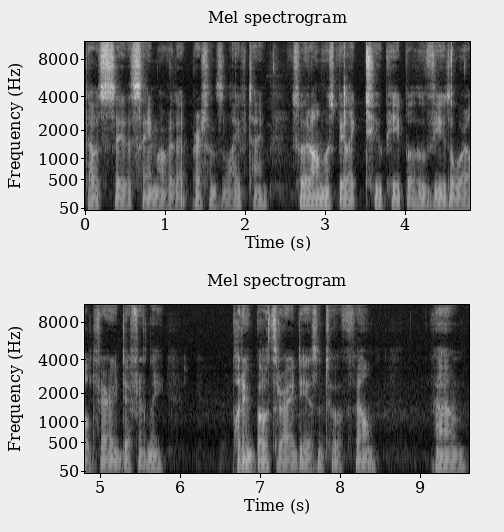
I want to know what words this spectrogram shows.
that would stay the same over that person's lifetime. So it'd almost be like two people who view the world very differently, putting both their ideas into a film. Um,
